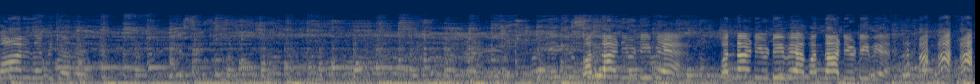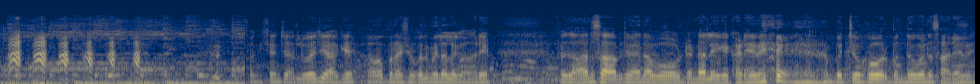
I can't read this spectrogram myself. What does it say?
मार पीछे बंदा ड्यूटी पे है, बंदा ड्यूटी पे है, बंदा ड्यूटी पे है। फ़ंक्शन चालू है जी आगे, हम अपना शुगल मेला लगा रहे हैं। फैजान साहब जो है ना, वो डंडा लेके खड़े हुए बच्चों को और बंदों को नसाने में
